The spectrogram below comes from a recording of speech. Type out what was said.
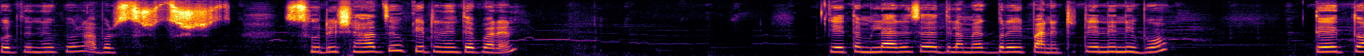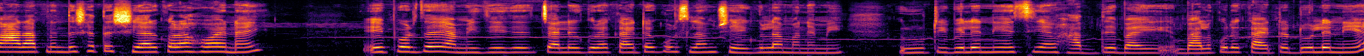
করতে নেবেন, আবার ছুরির সাহায্যেও কেটে নিতে পারেন। যেহেতু আমি লাইরে চাই দিলাম, একবারে এই পানিটা টেনে নিব। তো আর আপনাদের সাথে শেয়ার করা হয় নাই। এই পর্যায়ে আমি যে যে চালের গুঁড়া কাইটা করছিলাম, সেইগুলা মানে আমি রুটি বেলে নিয়েছি হাত দিয়ে বাই, ভালো করে কাইটা ডলে নিয়ে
